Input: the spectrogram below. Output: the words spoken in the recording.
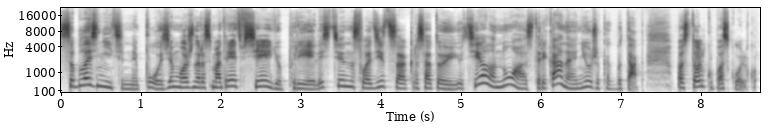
соблазнительной позе, можно рассмотреть все ее прелести, насладиться красотой ее тела, ну а стариканы, они уже как бы так, постольку поскольку.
